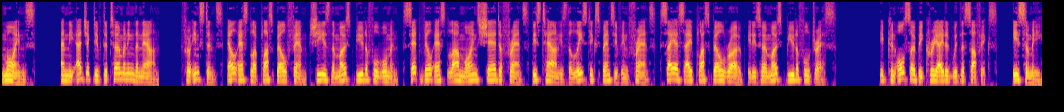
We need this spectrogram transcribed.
moins and the adjective determining the noun. For instance, elle est la plus belle femme she is the most beautiful woman, cette ville est la moins chère de France this town is the least expensive in France, c'est sa plus belle robe it is her most beautiful dress. It can also be created with the suffix isimi,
